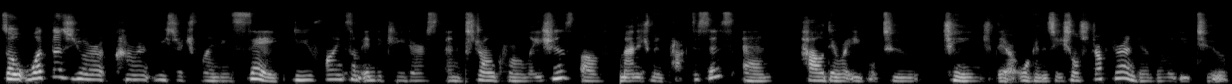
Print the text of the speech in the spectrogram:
So, what does your current research findings say? Do you find some indicators and strong correlations of management practices and how they were able to change their organizational structure and their ability to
